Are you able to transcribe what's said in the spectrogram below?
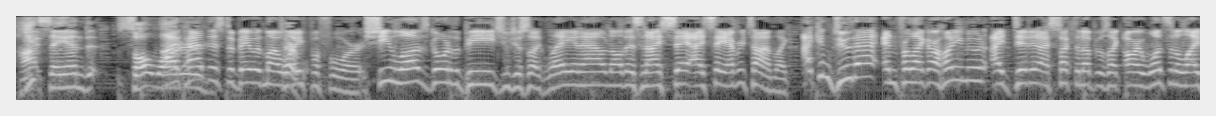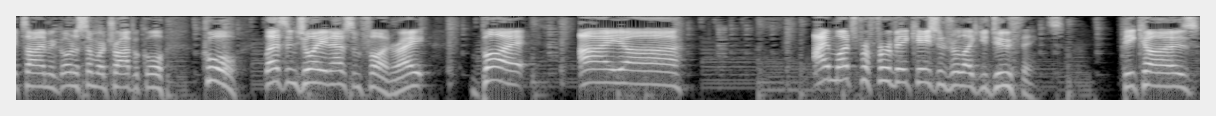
hot You- sand, salt water. I've had this debate with my Terrible. wife before. She loves going to the beach and just like laying out and all this. And I say, I say every time, like, I can do that. And for like our honeymoon, I did it. I sucked it up. It was like, all right, once in a lifetime, you're going to somewhere tropical. Cool. Let's enjoy it and have some fun, right? But I, uh, I much prefer vacations where like you do things because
